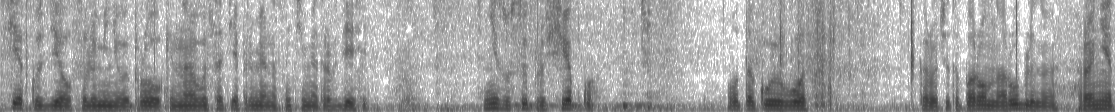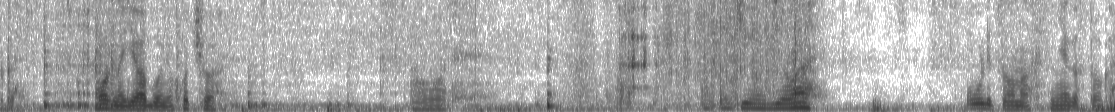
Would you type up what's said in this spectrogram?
Сетку сделал с алюминиевой проволоки на высоте примерно сантиметров 10. Снизу сыплю щепку. Вот такую вот. Короче, топором нарубленную. Ранетка. Можно яблоню, хоть что. Вот. Вот такие вот дела. Улица у нас, снега столько.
